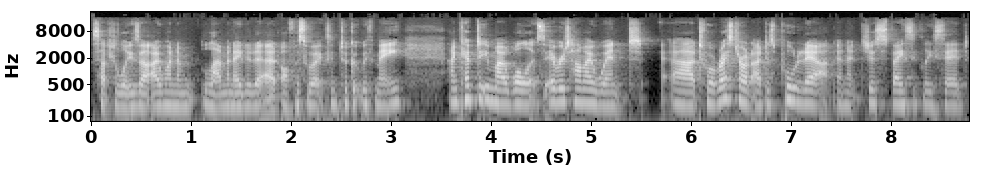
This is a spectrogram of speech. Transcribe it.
such a loser, I went and laminated it at Officeworks and took it with me and kept it in my wallet. So every time I went uh, to a restaurant, I just pulled it out and it just basically said,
